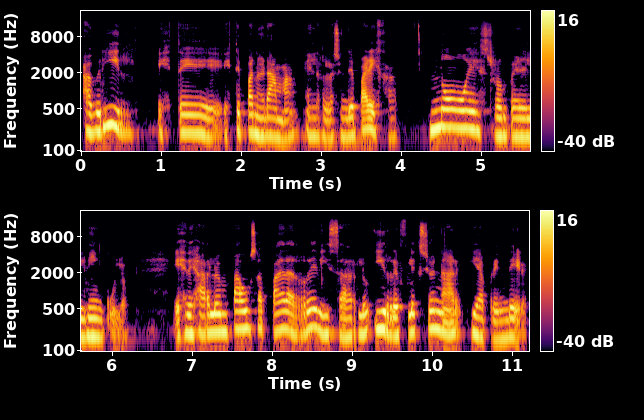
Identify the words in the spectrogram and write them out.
abrir este, este panorama en la relación de pareja no es romper el vínculo, es dejarlo en pausa para revisarlo y reflexionar y aprender.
